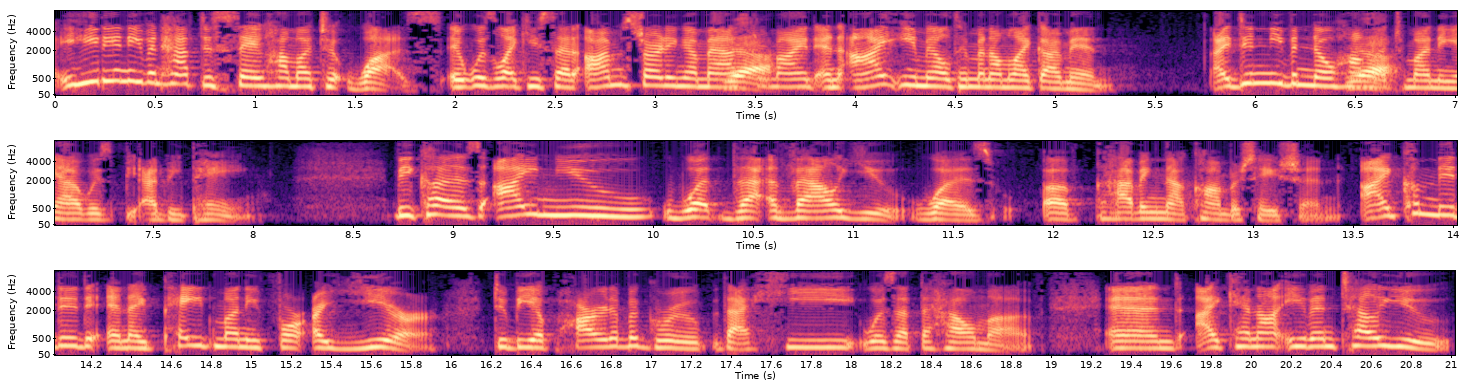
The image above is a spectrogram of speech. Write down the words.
he didn't even have to say how much it was. It was like he said, I'm starting a mastermind and I emailed him and I'm like, I'm in. I didn't even know how Yeah. much money I was, I'd be paying because I knew what that value was of having that conversation. I committed and I paid money for a year to be a part of a group that he was at the helm of. And I cannot even tell you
